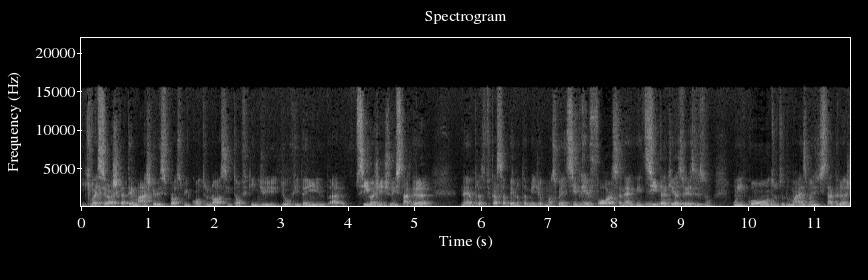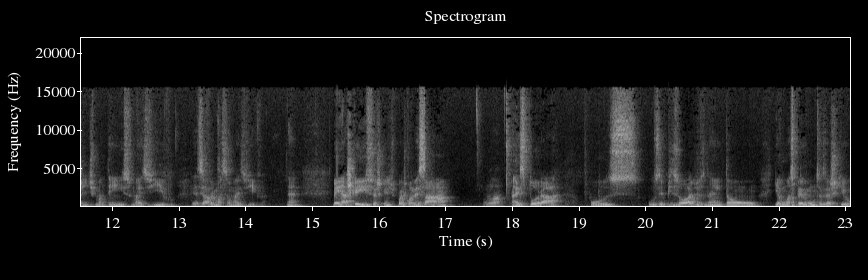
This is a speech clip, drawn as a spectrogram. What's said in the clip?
e que vai ser, eu acho que a temática desse próximo encontro nosso. Então fiquem de, de ouvido aí, Ah, sigam a gente no Instagram, né, para ficar sabendo também de algumas coisas. A gente sempre reforça, né, a gente cita Uhum. aqui às vezes um, um encontro, e tudo mais, mas no Instagram a gente mantém isso mais vivo, essa Exato. informação mais viva, né? Bem, acho que é isso. Acho que a gente pode Começar? começar Vamos lá. a explorar os, os episódios, né? Então, e algumas perguntas. Acho que o,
